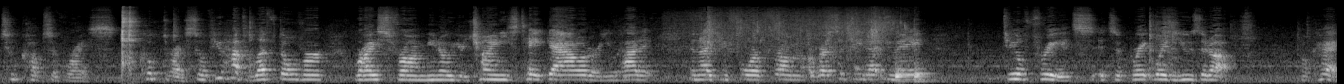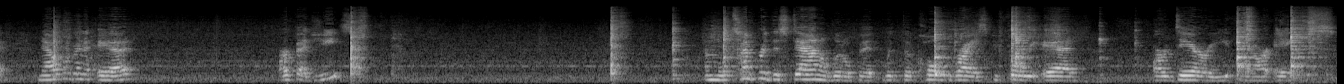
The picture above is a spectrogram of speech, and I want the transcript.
two cups of rice, cooked rice. So if you have leftover rice from, you know, your Chinese takeout, or you had it the night before from a recipe that you made, feel free. It's, it's a great way to use it up. Okay, now we're going to add our veggies. And we'll temper this down a little bit with the cold rice before we add our dairy and our eggs.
